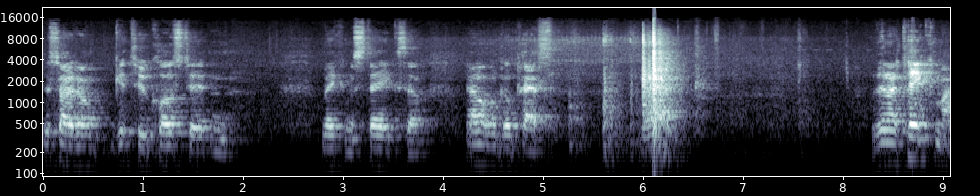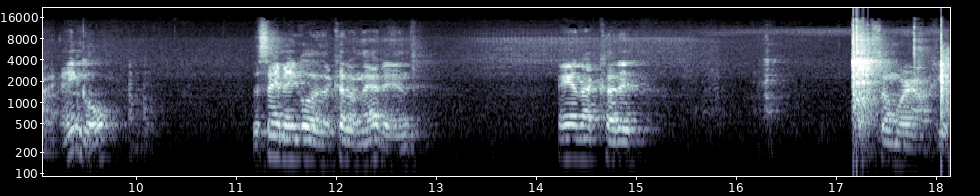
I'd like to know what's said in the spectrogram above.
just so I don't get too close to it and make a mistake. So I don't want to go past that. Then I take my angle the same angle as I cut on that end and I cut it somewhere out here.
